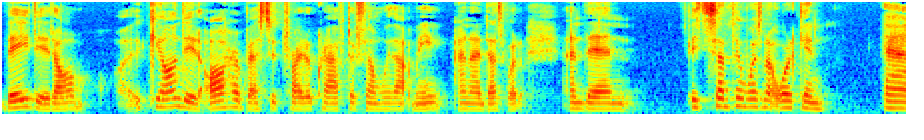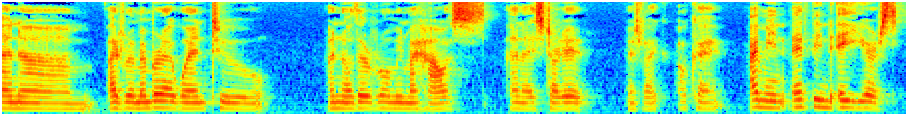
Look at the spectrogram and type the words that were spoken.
they did all, Kion did all her best to try to craft a film without me. And I, that's what, and then it, something was not working. And, um, I remember I went to another room in my house and I started, it's like, okay. I mean, it's been eight years.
